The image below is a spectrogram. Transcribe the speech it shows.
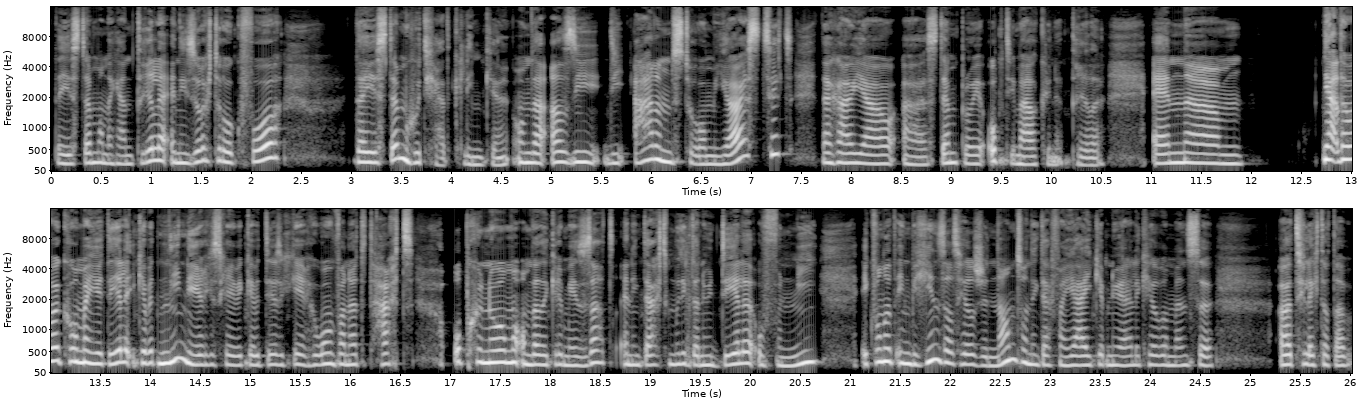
dat je stembanden gaan trillen en die zorgt er ook voor dat je stem goed gaat klinken. Omdat als die, die ademstroom juist zit, dan ga jouw uh, stemplooien optimaal kunnen trillen. En um, ja, dat wil ik gewoon met je delen. Ik heb het niet neergeschreven. Ik heb het deze keer gewoon vanuit het hart opgenomen, omdat ik ermee zat. En ik dacht, moet ik dat nu delen of niet? Ik vond het in het begin zelfs heel gênant, want ik dacht van ja, ik heb nu eigenlijk heel veel mensen uitgelegd dat, dat,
